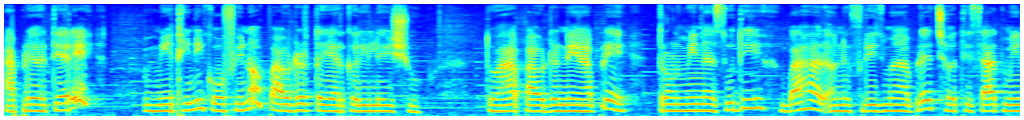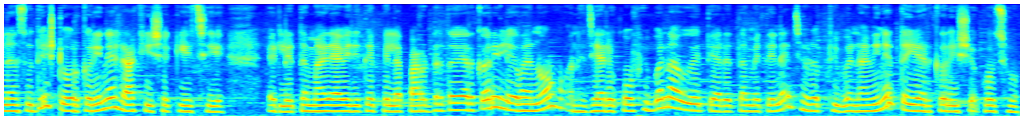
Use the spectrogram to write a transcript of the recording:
આપણે અત્યારે મેથીની કોફીનો પાવડર તૈયાર કરી લઈશું. તો આ પાવડરને આપણે ત્રણ મહિના સુધી બહાર અને ફ્રીજમાં આપણે છથી સાત મહિના સુધી સ્ટોર કરીને રાખી શકીએ છીએ. એટલે તમારે આવી રીતે પહેલાં પાવડર તૈયાર કરી લેવાનો અને જ્યારે કોફી બનાવવી હોય ત્યારે તમે તેને ઝડપથી બનાવીને તૈયાર કરી શકો છો.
